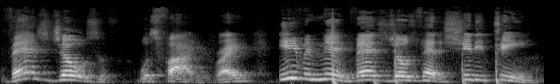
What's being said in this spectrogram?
Vance Joseph was fired, right? Even then, Vance Joseph had a shitty team.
